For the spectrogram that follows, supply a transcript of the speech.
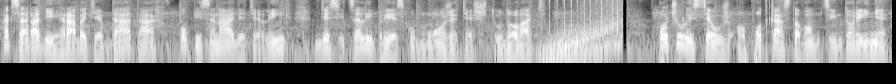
Ak sa radi hrabete v dátach, v popise nájdete link, kde si celý prieskum môžete študovať. Počuli ste už o podcastovom cintoríne.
